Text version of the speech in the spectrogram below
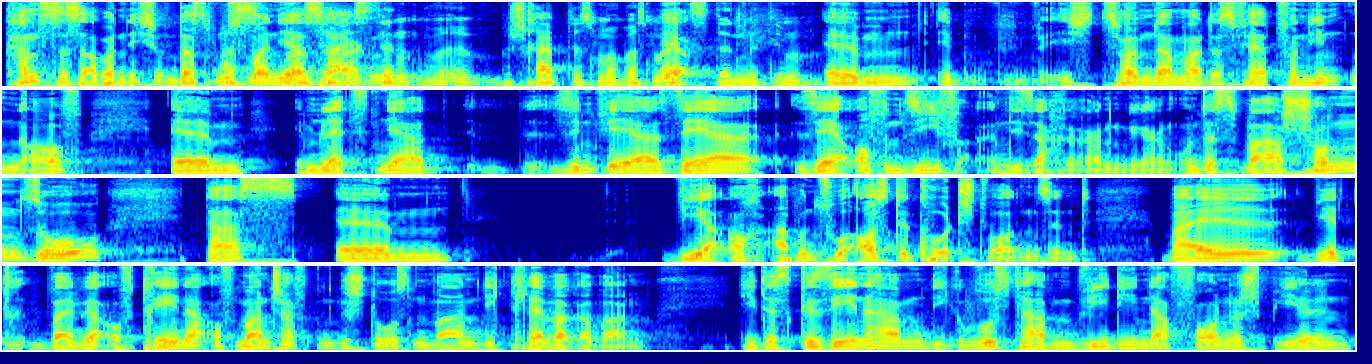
Kannst es aber nicht. Und das muss man ja was sagen. Denn, beschreib das mal, was meinst ja, du denn mit dem? Ähm, ich zäume da mal das Pferd von hinten auf. Ähm, Im letzten Jahr sind wir ja sehr, sehr offensiv an die Sache rangegangen. Und es war schon so, dass ähm, wir auch ab und zu ausgecoacht worden sind, weil wir, weil wir auf Trainer, auf Mannschaften gestoßen waren, die cleverer waren die das gesehen haben, die gewusst haben, wie die nach vorne spielen,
